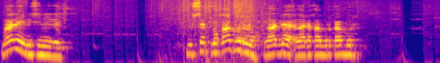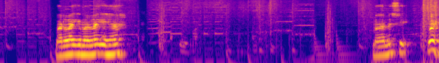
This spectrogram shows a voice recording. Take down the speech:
Mana ini sini, guys? Buset, mau kabur lu. Nggak ada, nggak ada kabur-kabur. Mana lagi, mana lagi, bang. Mana sih? Weh,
